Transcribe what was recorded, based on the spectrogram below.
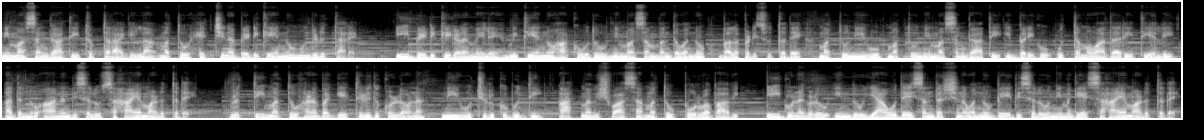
ನಿಮ್ಮ ಸಂಗಾತಿ ತೃಪ್ತರಾಗಿಲ್ಲ ಮತ್ತು ಹೆಚ್ಚಿನ ಬೇಡಿಕೆಯನ್ನು ಮುಂದಿಡುತ್ತಾರೆ. ಈ ಬೇಡಿಕೆಗಳ ಮೇಲೆ ಮಿತಿಯನ್ನು ಹಾಕುವುದು ನಿಮ್ಮ ಸಂಬಂಧವನ್ನು ಬಲಪಡಿಸುತ್ತದೆ ಮತ್ತು ನೀವು ಮತ್ತು ನಿಮ್ಮ ಸಂಗಾತಿ ಇಬ್ಬರಿಗೂ ಉತ್ತಮವಾದ ರೀತಿಯಲ್ಲಿ ಅದನ್ನು ಆನಂದಿಸಲು ಸಹಾಯ ಮಾಡುತ್ತದೆ. ವೃತ್ತಿ ಮತ್ತು ಹಣ ಬಗ್ಗೆ ತಿಳಿದುಕೊಳ್ಳೋಣ. ನೀವು ಚುರುಕುಬುದ್ಧಿ ಆತ್ಮವಿಶ್ವಾಸ ಮತ್ತು ಪೂರ್ವಭಾವಿ. ಈ ಗುಣಗಳು ಇಂದು ಯಾವುದೇ ಸಂದರ್ಶನವನ್ನು ಭೇದಿಸಲು ನಿಮಗೆ ಸಹಾಯ ಮಾಡುತ್ತದೆ.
